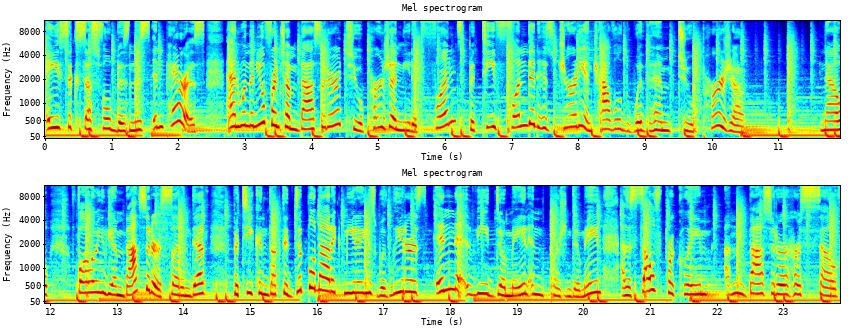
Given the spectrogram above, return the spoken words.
a successful business in Paris. And when the new French ambassador to Persia needed funds, Petit funded his journey and traveled with him to Persia. Now, following the ambassador's sudden death, Petit conducted diplomatic meetings with leaders in the domain, in the Persian domain, as a self proclaimed ambassador herself.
